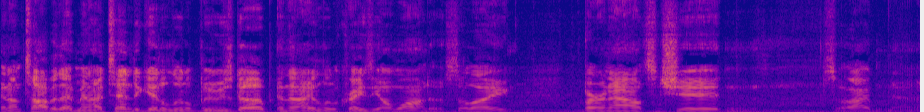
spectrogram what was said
And on top of that, man, I tend to get a little boozed up, and then I get a little crazy on Wanda. So like burnouts and shit, and so I yeah,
